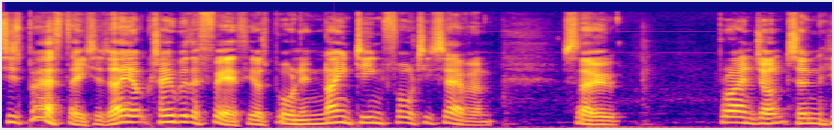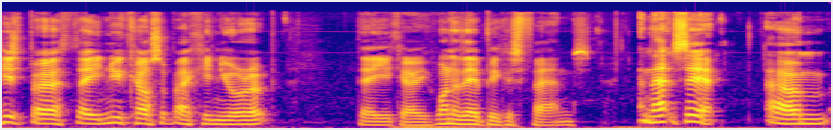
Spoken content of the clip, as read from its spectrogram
it's his birthday today, October the 5th. He was born in 1947. So, Brian Johnson, his birthday, Newcastle back in Europe. There you go, one of their biggest fans. And that's it. Um,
